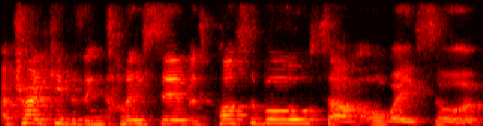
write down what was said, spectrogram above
I try to keep as inclusive as possible, so I'm always sort of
